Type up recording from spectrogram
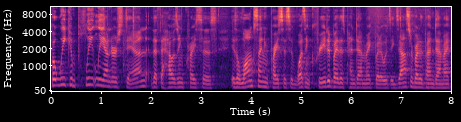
but we completely understand that the housing crisis is a long-standing crisis. It wasn't created by this pandemic, but it was exacerbated by the pandemic,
